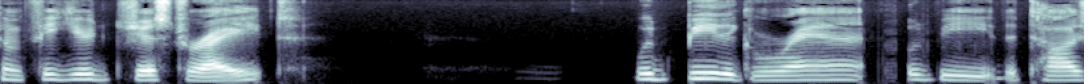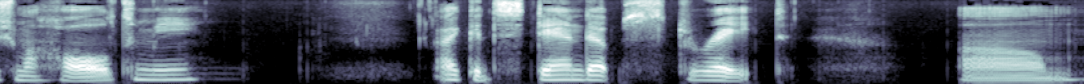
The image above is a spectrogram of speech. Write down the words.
configured just right would be the grand would be the Taj Mahal to me? I could stand up straight. Um,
